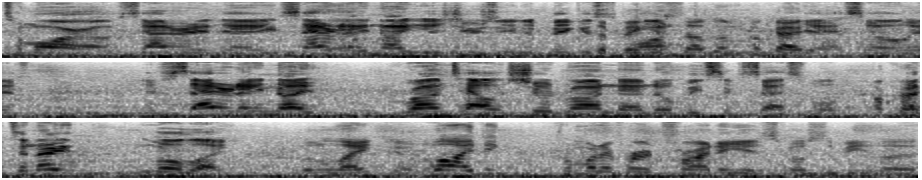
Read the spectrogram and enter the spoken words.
tomorrow, Saturday day. Saturday night is usually the biggest. The biggest one. of them. Okay. Yeah. So if if Saturday night runs how it should run, then it'll be successful. Okay. But tonight, a little light. A little late. Yeah, Well, I think from what I've heard, Friday is supposed to be the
